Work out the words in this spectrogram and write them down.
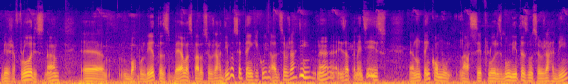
beija-flores, né? É, borboletas belas para o seu jardim, você tem que cuidar do seu jardim. Né? É exatamente isso. É, não tem como nascer flores bonitas no seu jardim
